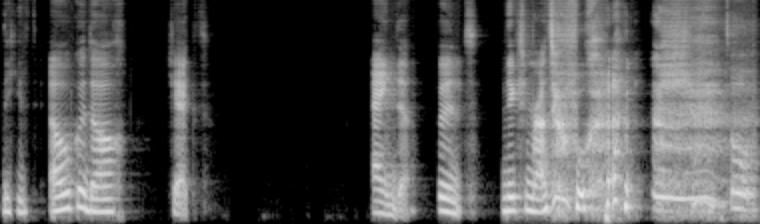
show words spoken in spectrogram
dat je het elke dag checkt. Einde. Punt. Niks meer aan toevoegen. Top.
